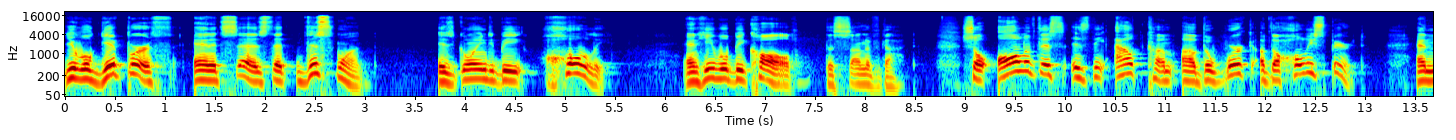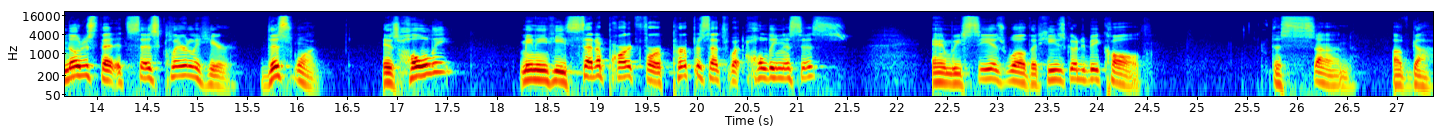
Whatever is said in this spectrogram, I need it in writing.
you will give birth, and it says that this one is going to be holy, and he will be called the Son of God. So, all of this is the outcome of the work of the Holy Spirit. And notice that it says clearly here this one is holy, meaning he's set apart for a purpose. That's what holiness is. And we see as well that he's going to be called the Son of God.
